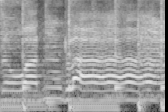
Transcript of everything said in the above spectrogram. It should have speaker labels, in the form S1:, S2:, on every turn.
S1: สวรรค์กลาง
